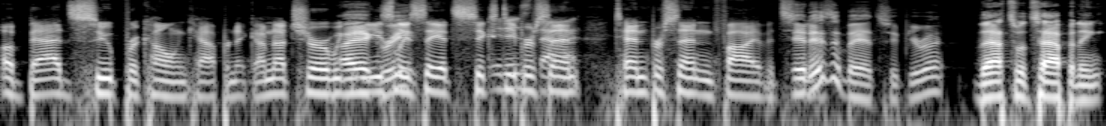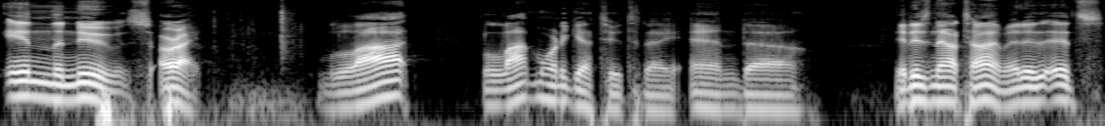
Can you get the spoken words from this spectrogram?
a bad soup for Colin Kaepernick. I'm not sure we can easily say it's 60%, 10%, and five. It's It is a bad soup. You're right. That's what's happening in the news. All right, lot, lot more to get to today, and uh, it is now time. It is. It's.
